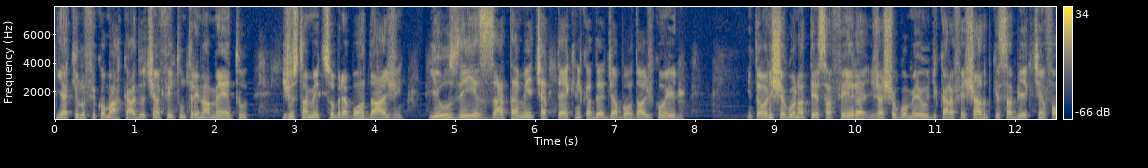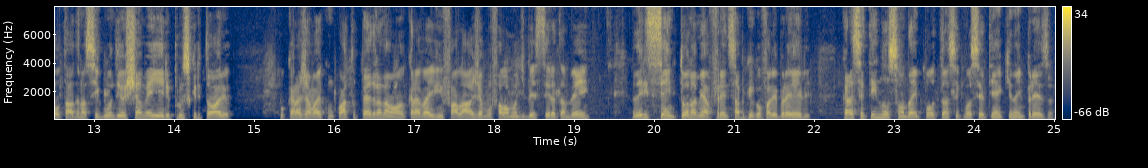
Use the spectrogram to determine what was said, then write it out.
E aquilo ficou marcado. Eu tinha feito um treinamento justamente sobre abordagem. E eu usei exatamente a técnica de abordagem com ele. Então ele chegou na terça-feira, já chegou meio de cara fechado, porque sabia que tinha faltado na segunda, e eu chamei ele para o escritório. O cara já vai com quatro pedras na mão. O cara vai vir falar, já vou falar um monte de besteira também. Quando ele sentou na minha frente, sabe o que eu falei para ele? Cara, você tem noção da importância que você tem aqui na empresa?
